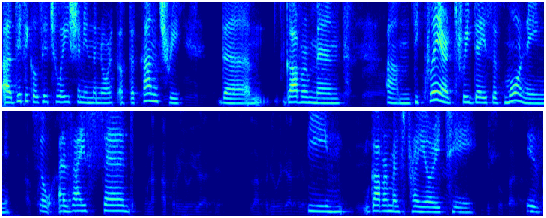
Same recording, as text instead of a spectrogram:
a difficult situation in the north of the country. the government um, declared three days of mourning. So as I said, the government's priority is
